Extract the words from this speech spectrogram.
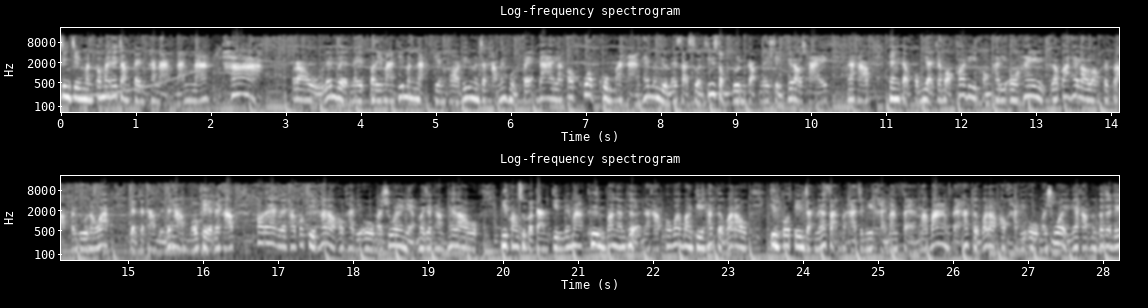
จริง ๆ มันก็ไม่ได้จำเป็นขนาดนั้นนะ ถ้า เราเล่นเวทในปริมาณที่มันหนักเพียงพอที่มันจะทำให้หุ่นเป๊ะได้ แล้วก็ควบคุมอาหารให้มันอยู่ในสัดส่วนที่สมดุลกับในสิ่งที่เราใช้นะครับเพียงแต่ผมอยากจะบอกข้อดีของคาร์ดิโอให้ แล้วก็ให้เราลองไปปรับกันดูนะว่าอยากจะทำหรือไม่ทำโอเคไหมครับข้อแรกเลยครับก็คือถ้าเราเอาคาร์ดิโอมาช่วยเนี่ยมันจะทำให้เรามีความสุขกับการกินได้มากขึ้นว่างั้นเถอะนะครับเพราะว่าบางทีถ้าเกิดว่าเรากินโปรตีนจากเนื้อสัตว์มันอาจจะมีไขมันแฝงมาบ้าง แต่ถ้าเกิดว่าเราเอาคาร์ดิโอมาช่วยเงี้ยครับมันก็จะได้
